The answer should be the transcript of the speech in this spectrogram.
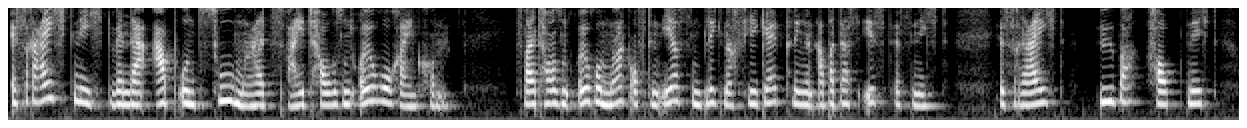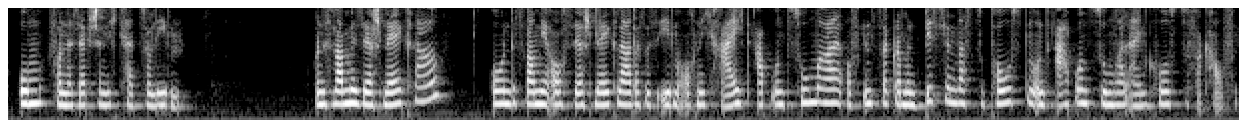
Es reicht nicht, wenn da ab und zu mal 2000 Euro reinkommen. 2000 Euro mag auf den ersten Blick nach viel Geld klingen, aber das ist es nicht. Es reicht überhaupt nicht, um von der Selbstständigkeit zu leben. Und es war mir sehr schnell klar, und es war mir auch sehr schnell klar, dass es eben auch nicht reicht, ab und zu mal auf Instagram ein bisschen was zu posten und ab und zu mal einen Kurs zu verkaufen.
